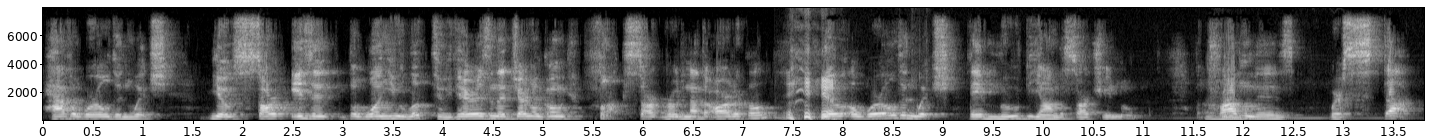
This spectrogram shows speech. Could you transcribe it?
have a world in which you know, Sartre isn't the one you look to. There isn't a general going, fuck, Sartre wrote another article. yeah. You know, a world in which they've moved beyond the Sartrean moment. The mm-hmm. problem is we're stuck.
